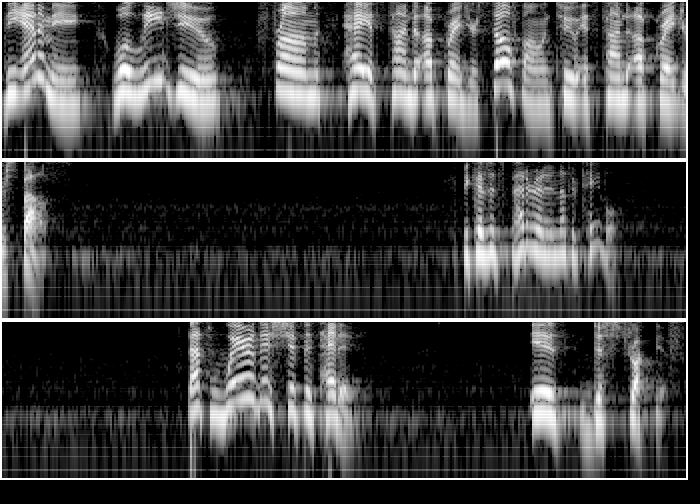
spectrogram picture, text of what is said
the enemy will lead you from, hey, it's time to upgrade your cell phone to it's time to upgrade your spouse. Because it's better at another table. That's where this ship is headed. Is destructive.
